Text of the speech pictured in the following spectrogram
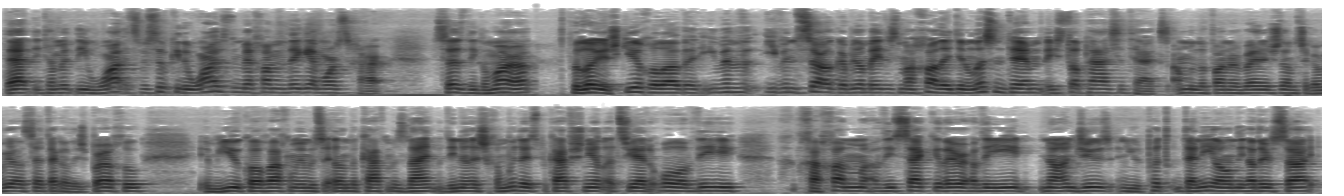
that the, the specifically the wives in Mecham, they get more schar. Says the Gemara. Even even so, Gabriel made this macha. They didn't listen to him. They still passed the tax. Amr Shalom. So Gabriel said, "Takadish Baruch Hu, im you kol chachmim elam bekaf maznayim medina lish chamudas bekaf shniyel." Let's you had all of the chacham of the secular of the non-Jews, and you'd put Daniel on the other side.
